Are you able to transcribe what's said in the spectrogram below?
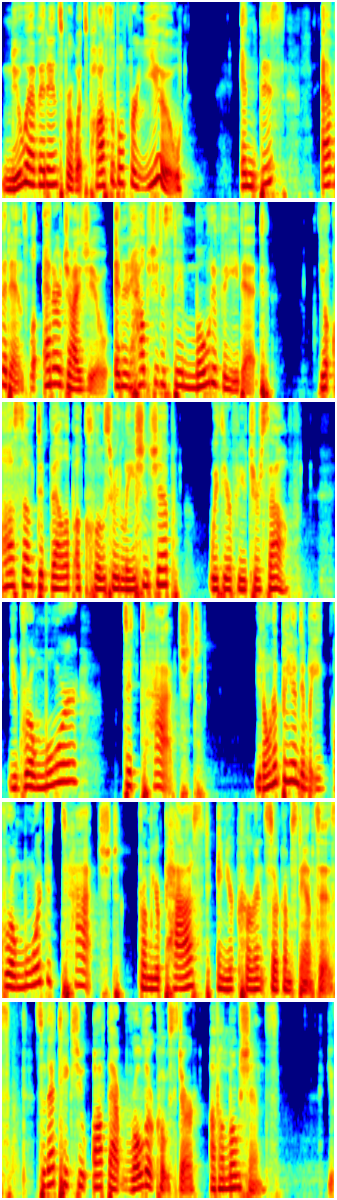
new evidence for what's possible for you. And this evidence will energize you and it helps you to stay motivated. You'll also develop a close relationship with your future self. You grow more detached. You don't abandon, but you grow more detached from your past and your current circumstances. So that takes you off that roller coaster of emotions. You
